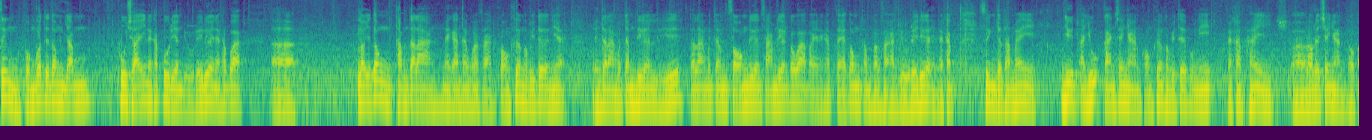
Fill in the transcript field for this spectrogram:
ซึ่งผมก็จะต้องย้ำผู้ใช้นะครับผู้เรียนอยู่เรื่อย ๆ นะครับว่า เราจะต้องทำตารางในการทำความสะอาดของเครื่องคอมพิวเตอร์เนี่ยเป็นตารางประจำเดือน หรือตารางประจำสองเดือน 3 เดือนก็ว่าไปนะครับ แต่ต้องทำความสะอาดอยู่เรื่อยๆนะครับ ซึ่งจะทำให้ยืดอายุการใช้งานของเครื่องคอมพิวเตอร์พวกนี้นะครับ ให้เอ่อเราได้ใช้งานต่อไป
